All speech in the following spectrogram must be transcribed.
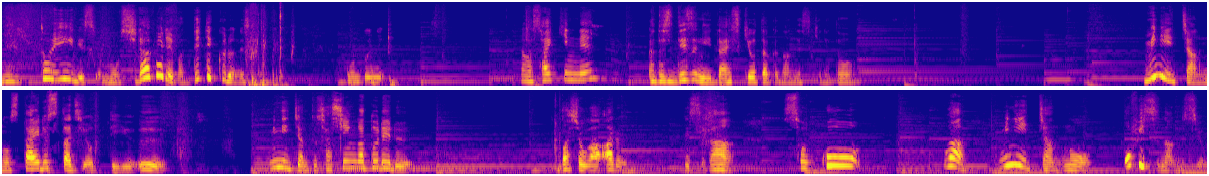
ネットいいですよ。もう調べれば出てくるんですよ。本当に。なんか最近ね、私ディズニー大好きオタクなんですけれど、ミニーちゃんのスタイルスタジオっていう、ミニーちゃんと写真が撮れる場所があるんですが、そこはミニーちゃんのオフィスなんですよ。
